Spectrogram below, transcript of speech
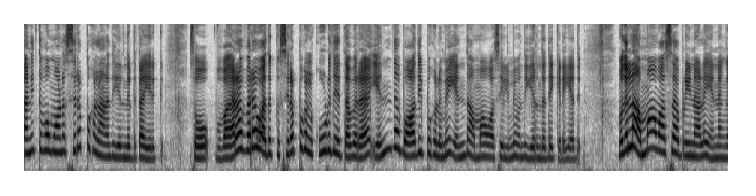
தனித்துவமான சிறப்புகளானது இருந்துட்டு தான் இருக்குது ஸோ வர வர அதுக்கு சிறப்புகள் கூடுதே தவிர எந்த பாதிப்புகளுமே எந்த அமாவாசையிலுமே வந்து இருந்ததே கிடையாது. முதல்ல அமாவாசை அப்படின்னாலே என்னங்க?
